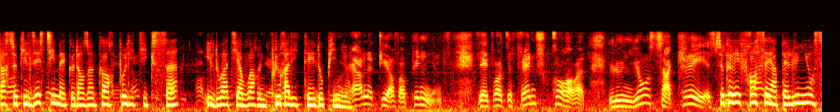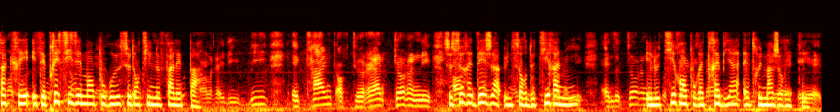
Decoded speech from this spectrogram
parce qu'ils estimaient que dans un corps politique sain, il doit y avoir une pluralité d'opinions. Ce que les Français appellent l'union sacrée était précisément pour eux ce dont il ne fallait pas. Ce serait déjà une sorte de tyrannie et le tyran pourrait très bien être une majorité.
